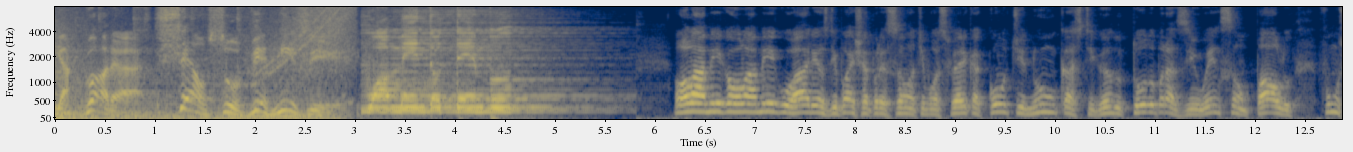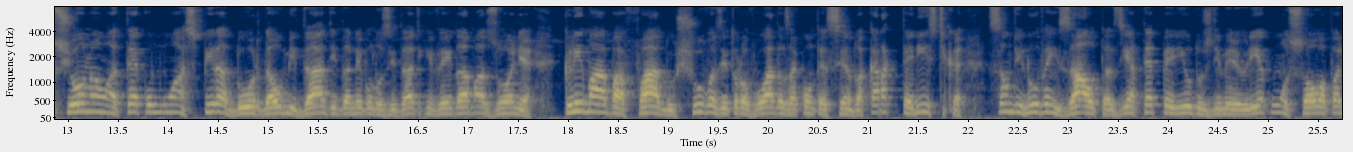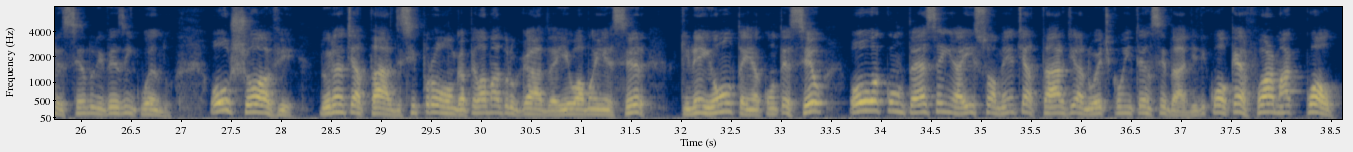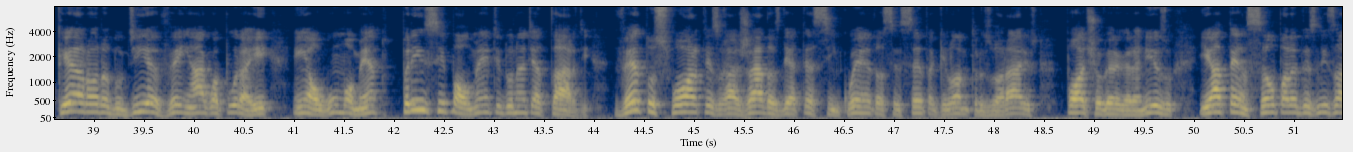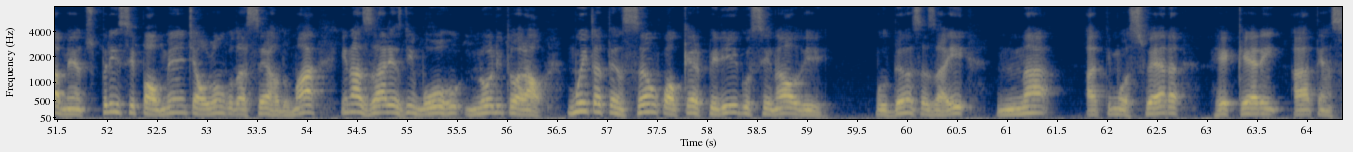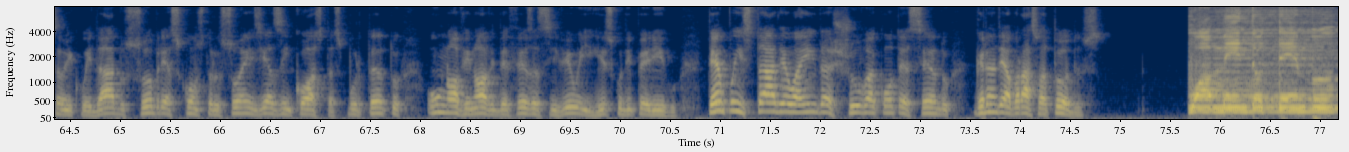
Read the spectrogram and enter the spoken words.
E agora, Celso Vernizzi. O aumento do tempo. Olá, amigo, olá, amigo. Áreas de baixa pressão atmosférica continuam castigando todo o Brasil. Em São Paulo, funcionam até como um aspirador da umidade e da nebulosidade que vem da Amazônia. Clima abafado, chuvas e trovoadas acontecendo. A característica são de nuvens altas e até períodos de melhoria com o sol aparecendo de vez em quando. Ou chove durante a tarde, se prolonga pela madrugada e o amanhecer, que nem ontem aconteceu, ou acontecem aí somente à tarde e à noite com intensidade. De qualquer forma, a qualquer hora do dia vem água por aí em algum momento, principalmente durante a tarde. Ventos fortes, rajadas de até 50, 60 km horários, pode chover granizo e atenção para deslizamentos, principalmente ao longo da Serra do Mar e nas áreas de morro no litoral. Muita atenção, qualquer perigo, sinal de mudanças aí na atmosfera requerem a atenção e cuidado sobre as construções e as encostas. Portanto, 199 Defesa Civil em risco de perigo. Tempo instável ainda, chuva acontecendo. Grande abraço a todos. O aumento tempo.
